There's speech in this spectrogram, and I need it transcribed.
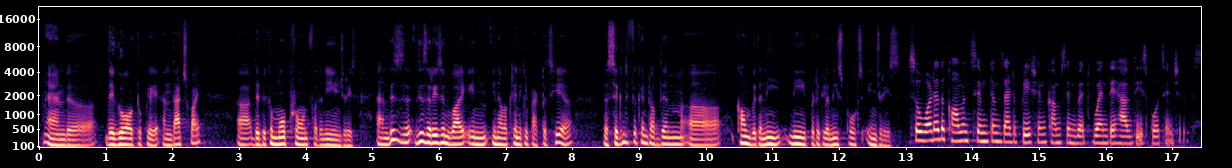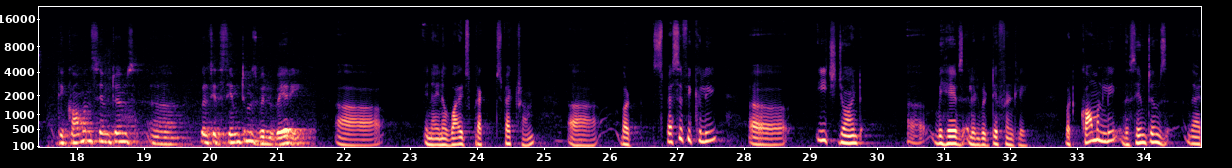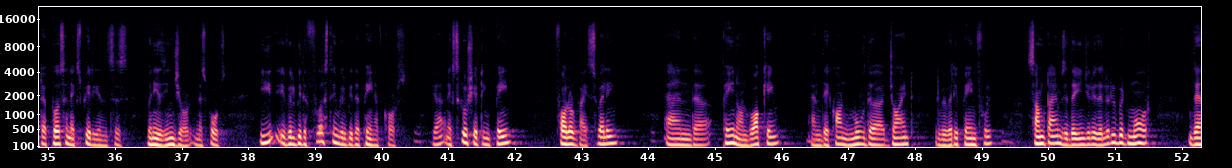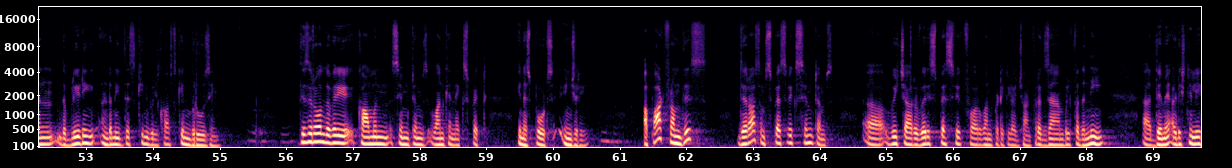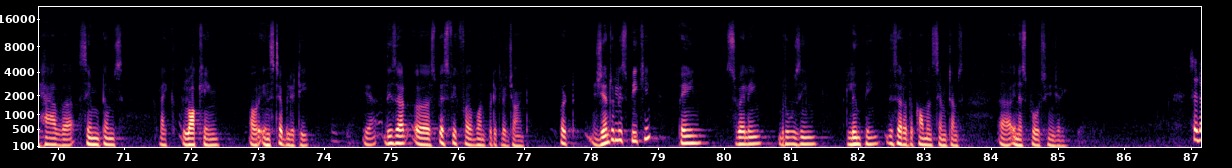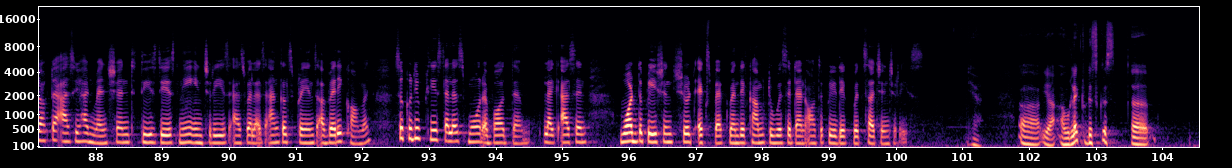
and they go out to play and that's why uh, they become more prone for the knee injuries. And this is, this is the reason why in, in our clinical practice here, the significant of them uh, come with a knee, knee, particular knee sports injuries. So what are the common symptoms that a patient comes in with when they have these sports injuries? The common symptoms, uh, well see the symptoms will vary uh, in, a, in a wide spectrum, uh, but specifically uh, each joint behaves a little bit differently. But commonly the symptoms that a person experiences when he is injured in a sports, it will be the first thing will be the pain of course, yeah, yeah an excruciating pain followed by swelling and uh, pain on walking and they can't move the joint, it will be very painful. Sometimes if the injury is a little bit more, then the bleeding underneath the skin will cause skin bruising. These are all the very common symptoms one can expect in a sports injury. Apart from this, there are some specific symptoms uh, which are very specific for one particular joint. For example, for the knee, uh, they may additionally have uh, symptoms like locking or instability. Okay. Yeah, these are uh, specific for one particular joint. But generally speaking, pain, swelling, bruising, limping, these are the common symptoms uh, in a sports injury. So, doctor, as you had mentioned, these days knee injuries as well as ankle sprains are very common. So, could you please tell us more about them, like as in what the patient should expect when they come to visit an orthopedic with such injuries? Yeah, uh, yeah. I would like to discuss uh,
